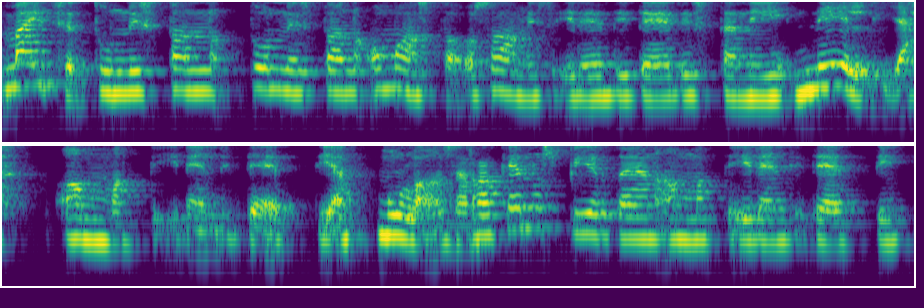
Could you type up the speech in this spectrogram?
Mä itse tunnistan, tunnistan omasta osaamisidentiteetistäni neljä ammattiidentiteettiä. Mulla on se rakennuspiirtäjän ammattiidentiteetti,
